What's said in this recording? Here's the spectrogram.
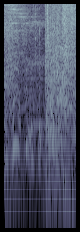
Ha ha ha ha!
